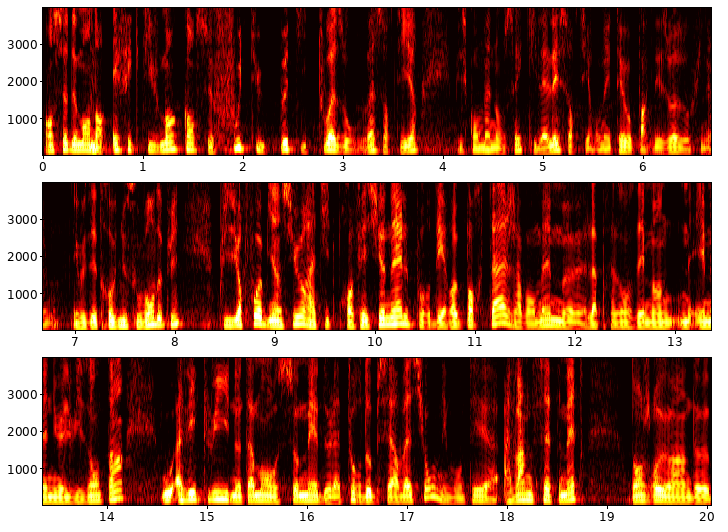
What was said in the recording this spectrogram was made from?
en se demandant effectivement quand ce foutu petit oiseau va sortir, puisqu'on m'annonçait qu'il allait sortir. On était au parc des oiseaux finalement. Et vous êtes revenu souvent depuis? Plusieurs fois, bien sûr, à titre professionnel, pour des reportages, avant même euh, la présence d'Emmanuel Visantin, ou avec lui, notamment au sommet de la tour d'observation, on est monté à 27 mètres dangereux hein, de,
